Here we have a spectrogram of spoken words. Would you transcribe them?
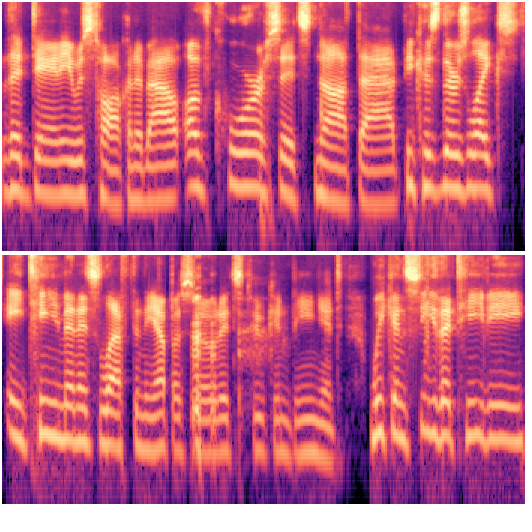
that Danny was talking about. Of course, it's not that because there's like 18 minutes left in the episode. it's too convenient. We can see the TV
